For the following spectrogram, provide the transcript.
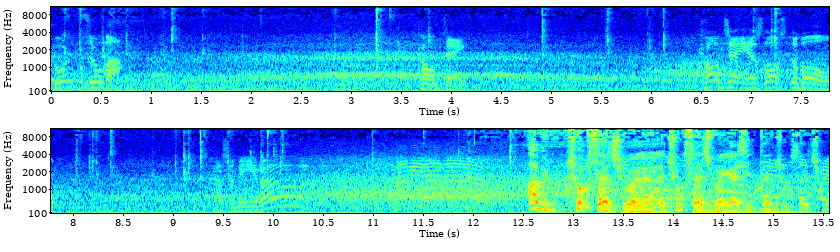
Kurzuma. Conte. Conte has lost the ball. Casemiro. Abi çok saçma ya. Çok saçma. Gerçekten çok saçma.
